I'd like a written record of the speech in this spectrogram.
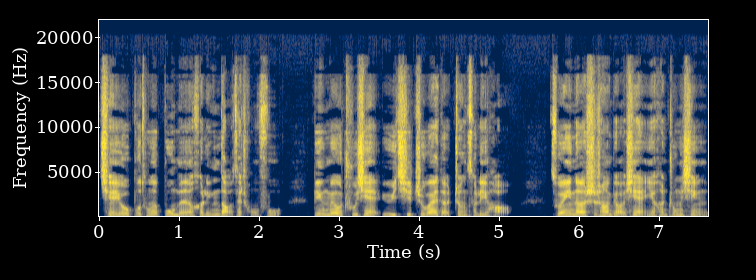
且由不同的部门和领导在重复。并没有出现预期之外的政策利好，所以呢，市场表现也很中性。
